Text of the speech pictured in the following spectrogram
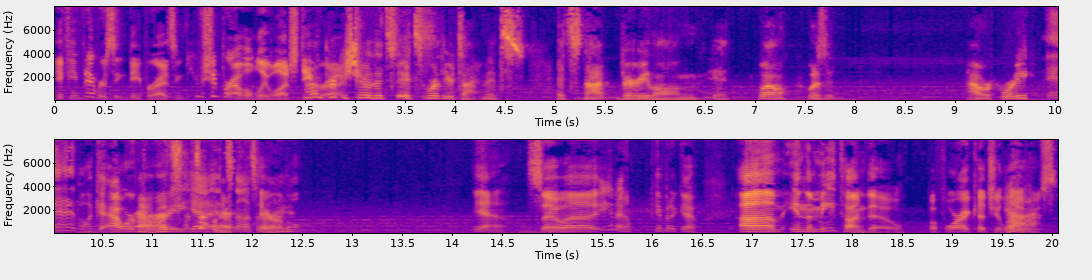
if you've never seen Deep Rising, you should probably watch Deep I'm pretty Rising. sure that's it's worth your time. It's it's not very long. It well, what is it? Hour forty? Yeah, like an hour Yeah, forty. that's- that's yeah, all right, it's not that's all right. Yeah, so uh, you know, give it a go. Um, in the meantime, though, before I cut you Yeah. loose,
